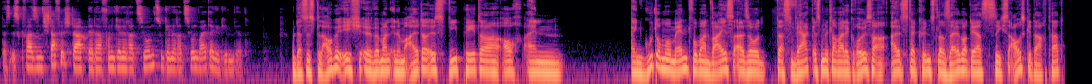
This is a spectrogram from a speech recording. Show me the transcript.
das ist quasi ein Staffelstab, der da von Generation zu Generation weitergegeben wird. Und das ist, glaube ich, äh, wenn man in einem Alter ist wie Peter, auch ein ein guter Moment, wo man weiß, also das Werk ist mittlerweile größer als der Künstler selber, der es sich ausgedacht hat.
